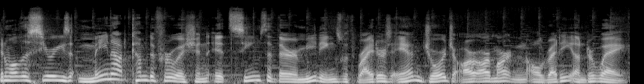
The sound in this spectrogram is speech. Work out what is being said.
And while the series may not come to fruition, it seems that there are meetings with writers and George R. R. Martin already underway.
